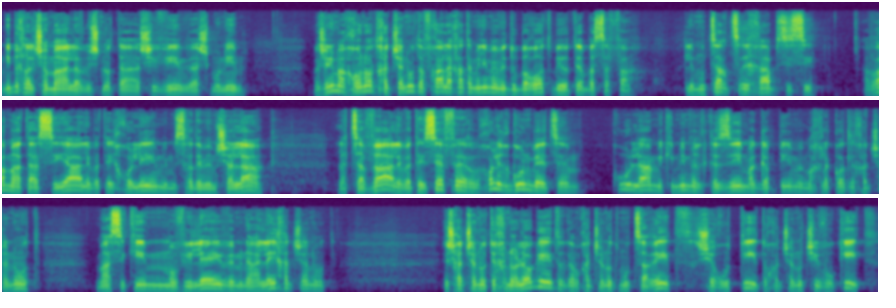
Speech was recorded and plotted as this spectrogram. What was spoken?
מי בכלל שמע עליו בשנות ה-70 וה-80? בשנים האחרונות חדשנות הפכה לאחת המילים המדוברות ביותר בשפה. למוצר צריכה בסיסי. עברה מהתעשייה לבתי חולים, למשרדי ממשלה, לצבא, לבתי ספר, בכל ארגון בעצם, כולם מקימים מרכזים, אגפים ומחלקות לחדשנות, מעסיקים מובילי ומנהלי חדשנות. יש חדשנות טכנולוגית, גם חדשנות מוצרית, שירותית או חדשנות שיווקית,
